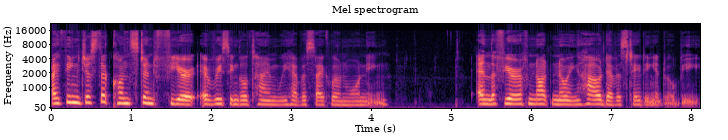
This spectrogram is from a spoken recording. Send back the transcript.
I think just the constant fear every single time we have a cyclone warning and the fear of not knowing how devastating it will be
